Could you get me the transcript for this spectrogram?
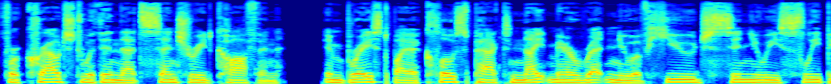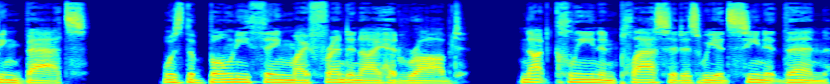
For crouched within that centuried coffin, embraced by a close-packed nightmare retinue of huge, sinewy, sleeping bats, was the bony thing my friend and I had robbed, not clean and placid as we had seen it then,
